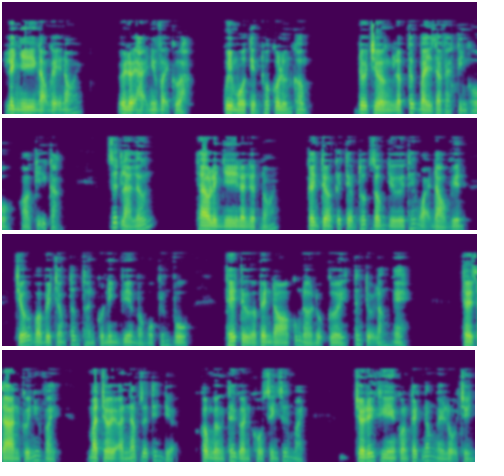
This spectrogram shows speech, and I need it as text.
Linh Nhi ngạo nghễ nói, Ơi lợi hại như vậy cửa à? Quy mô tiệm thuốc có lớn không? Đội trưởng lập tức bày ra vẻ kinh hô, hỏi kỹ càng. Rất là lớn. Theo Linh Nhi lần lượt nói, cảnh tượng cái tiệm thuốc giống như thế ngoại đào viên chiếu vào bên trong tâm thần của Ninh Viêm và Ngô Kiếm Vu. Thế tử ở bên đó cũng nở nụ cười, tương tự lắng nghe. Thời gian cứ như vậy, mặt trời ẩn nấp giữa thiên địa, không ngừng tới gần khổ sinh sơn mạch. Cho đến khi còn cách 5 ngày lộ trình,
